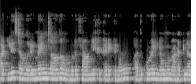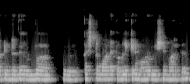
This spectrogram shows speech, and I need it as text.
at least அவங்க ரிமைன்ஸாவது அவங்களோட ஃபேமிலிக்கு கிடைக்கணும். அது கூட இன்னமும் நடக்கலை அப்படின்றது ரொம்ப ஒரு கஷ்டமான கவலைக்கிடமான ஒரு விஷயமா இருக்குது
